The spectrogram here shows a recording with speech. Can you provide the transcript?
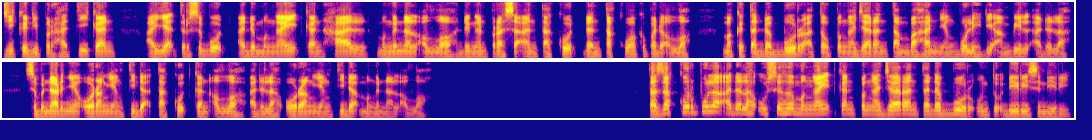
Jika diperhatikan ayat tersebut ada mengaitkan hal mengenal Allah dengan perasaan takut dan takwa kepada Allah. Maka tadabbur atau pengajaran tambahan yang boleh diambil adalah sebenarnya orang yang tidak takutkan Allah adalah orang yang tidak mengenal Allah Tazakkur pula adalah usaha mengaitkan pengajaran tadabbur untuk diri sendiri.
